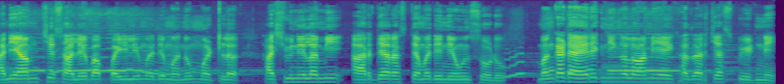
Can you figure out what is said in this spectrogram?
आणि आमचे सालेबा पहिलीमध्ये म्हणून म्हटलं अश्विनीला मी अर्ध्या रस्त्यामध्ये नेऊन सोडू. मग का डायरेक्ट निघालो आम्ही एक हजारच्या स्पीडने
